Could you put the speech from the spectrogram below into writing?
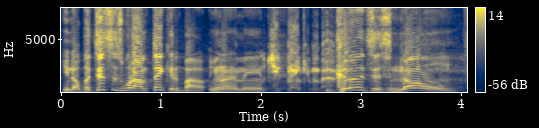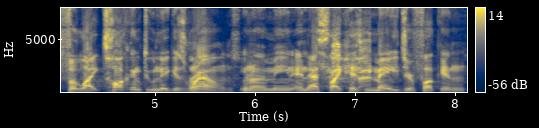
you know. But this is what I'm thinking about. You know what I mean? What you thinking about? Goodz is known for like talking through niggas rounds, you know what I mean? And that's like his major fucking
